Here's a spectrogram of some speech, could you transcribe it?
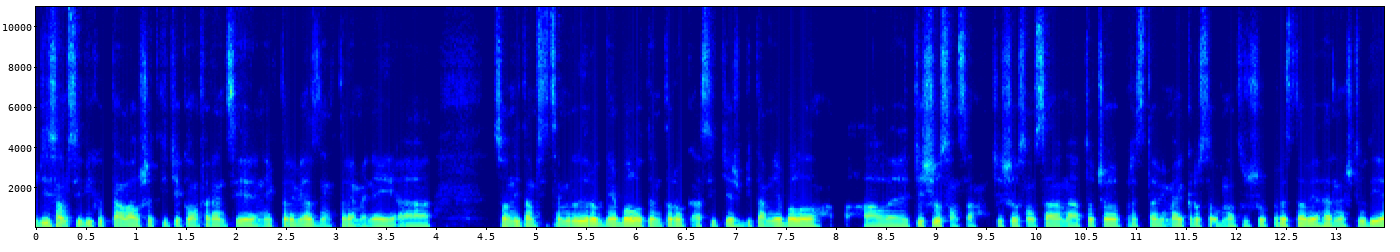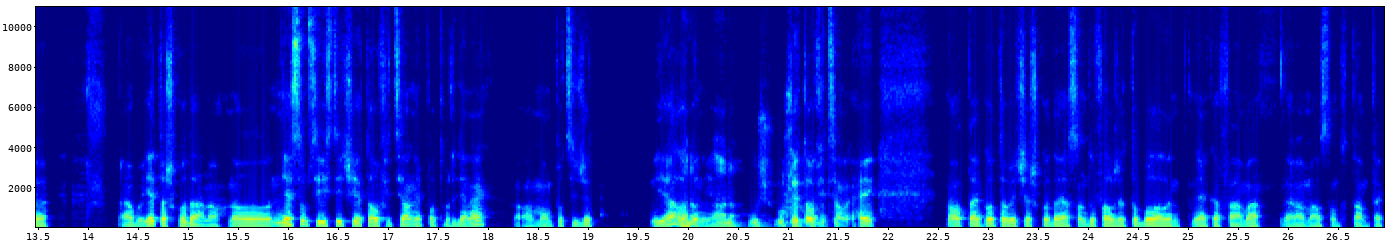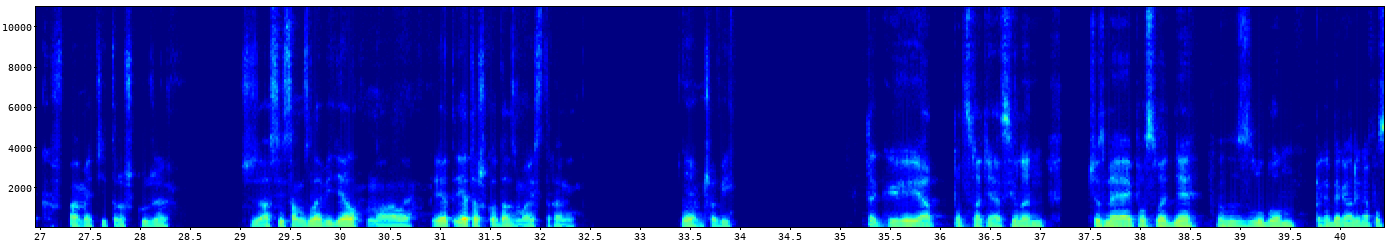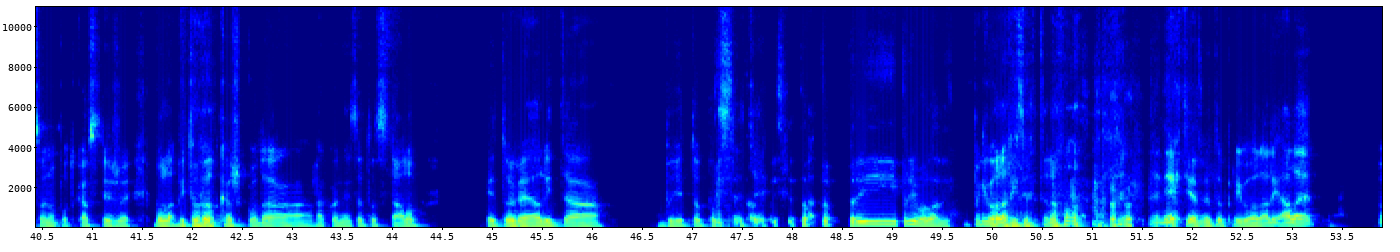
vždy som si vychutnával všetky tie konferencie, niektoré viac, niektoré menej a Sony tam síce minulý rok nebolo, tento rok asi tiež by tam nebolo, ale tešil som sa. Tešil som sa na to, čo predstaví Microsoft, na to, čo predstavia herné štúdia je to škoda, no. no. Nie som si istý, či je to oficiálne potvrdené. Mám pocit, že je, alebo nie. Áno, už, už, už je to oficiálne, hej. No tak o to väčšia škoda, ja som dúfal, že to bola len nejaká fáma. A mal som to tam tak v pamäti trošku, že, že asi som zle videl, no ale je, je to škoda z mojej strany. Neviem, čo vy. Tak ja v podstate asi len čo sme aj posledne s Lubom preberali na poslednom podcaste, že bola by to veľká škoda a nakoniec sa to stalo. Je to realita, bude to v podstate... Vy ste to, vy ste to pri, privolali. Privolali sme to, no. Nechtia sme to privolali, ale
